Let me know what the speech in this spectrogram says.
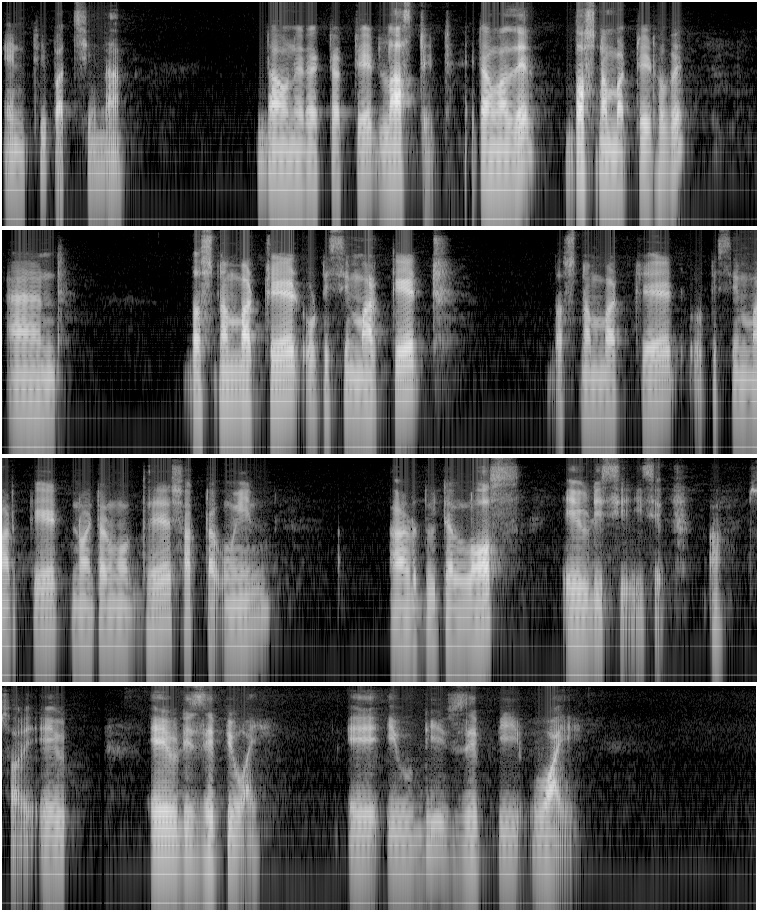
এন্ট্রি পাচ্ছি না। ডাউনের একটা ট্রেড লাস্ট ট্রেড এটা আমাদের দশ নাম্বার ট্রেড হবে। অ্যান্ড দশ নাম্বার ট্রেড ওটিসি মার্কেট দশ নাম্বার ট্রেড ওটিসি মার্কেট নয়টার মধ্যে সাতটা উইন আর দুইটা loss AUD CHF sorry AUD UD JPY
